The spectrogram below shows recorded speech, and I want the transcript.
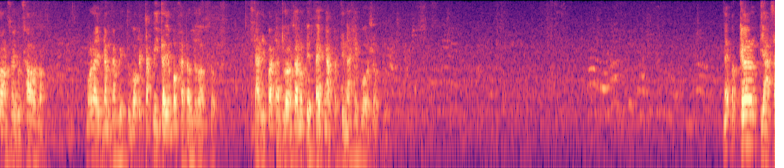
Nolong saya itu kau no. Mulai jam kami itu kok kecepit aja kok kata telongso. Daripada telongso lebih baik ngabekin akhir kuasa. Nek pegel biasa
